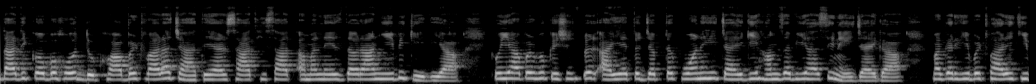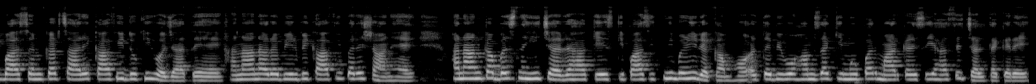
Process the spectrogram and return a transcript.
दादी को बहुत दुख हुआ, बंटवारा चाहते हैं और साथ ही साथ अमल ने इस दौरान ये भी कह दिया कि यहाँ पर वो किशन पर आई है तो जब तक वो नहीं चाहेगी कि हमजा भी हँसी नहीं जाएगा। मगर ये बंटवारे की बात सुनकर सारे काफ़ी दुखी हो जाते हैं। हनान और अबीर भी काफ़ी परेशान है। हनान का बस नहीं चल रहा कि इसके पास इतनी बड़ी रकम हो और तभी वो हमजा के मुँह पर मार कर इसे यहाँ से चलता करे।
